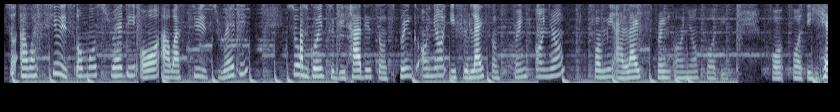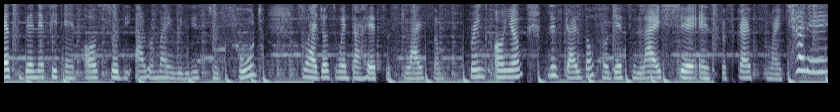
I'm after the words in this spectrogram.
So our stew is almost ready or our stew is ready. So I'm going to be adding some spring onion. If you like some spring onion, for me I like spring onion for the for for the health benefit and also the aroma it releases to food. So i just went ahead to slice some spring onion. Please guys don't forget to like share and subscribe to my channel.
